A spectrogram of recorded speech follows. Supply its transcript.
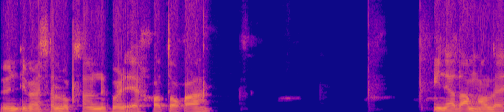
টুৱেণ্টি পাৰ্চেণ্ট লোকচান অনুসৰি এশ টকা কিনা দাম হ'লে।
